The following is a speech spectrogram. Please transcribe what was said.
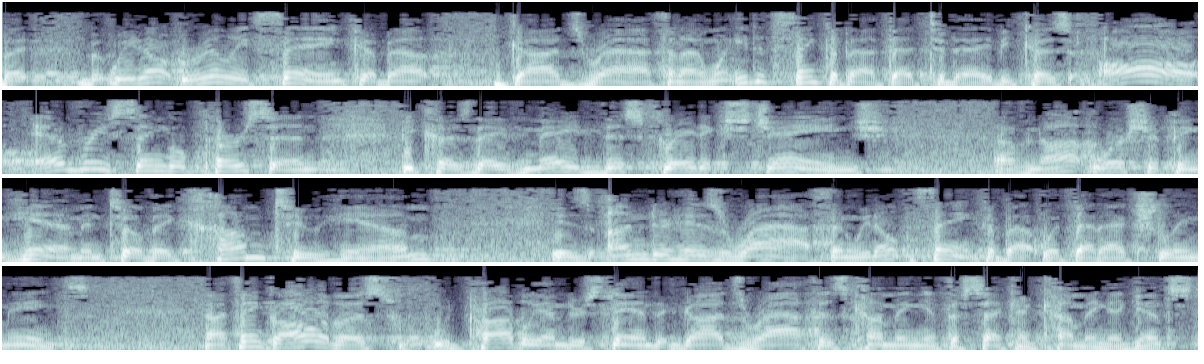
But but we don't really think about God's wrath and I want you to think about that today because all every single person because they've made this great exchange of not worshiping him until they come to him is under his wrath. And we don't think about what that actually means now, I think all of us would probably understand that God's wrath is coming at the second coming against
